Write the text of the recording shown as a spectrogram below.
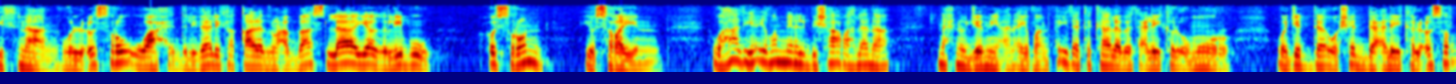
اثنان والعسر واحد. لذلك قال ابن عباس لا يغلب عسر يسرين. وهذه أيضا من البشارة لنا. نحن جميعا أيضا. فإذا تكالبت عليك الأمور وجد وشد عليك العسر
